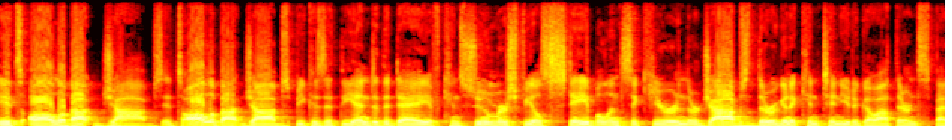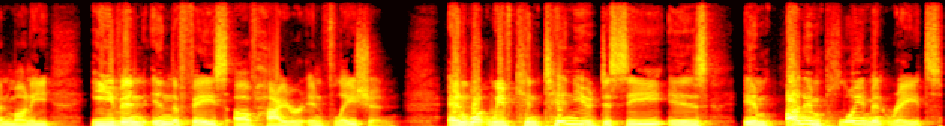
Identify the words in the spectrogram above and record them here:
it's all about jobs. It's all about jobs because at the end of the day, if consumers feel stable and secure in their jobs, they're going to continue to go out there and spend money, even in the face of higher inflation. And what we've continued to see is unemployment rates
